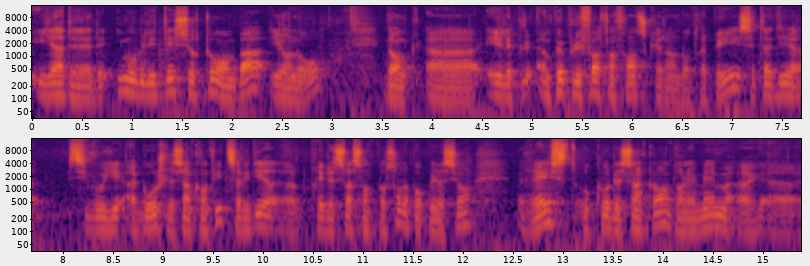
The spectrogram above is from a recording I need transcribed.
il y a des immobilités surtout en bas et en haut. Donc, elle est un peu plus forte en France que dans d'autres pays, c'est-à-dire si vous voyez à gauche le 58, ça veut dire euh, près de 60% de la population reste au cours de 5 ans dans le même euh, euh,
